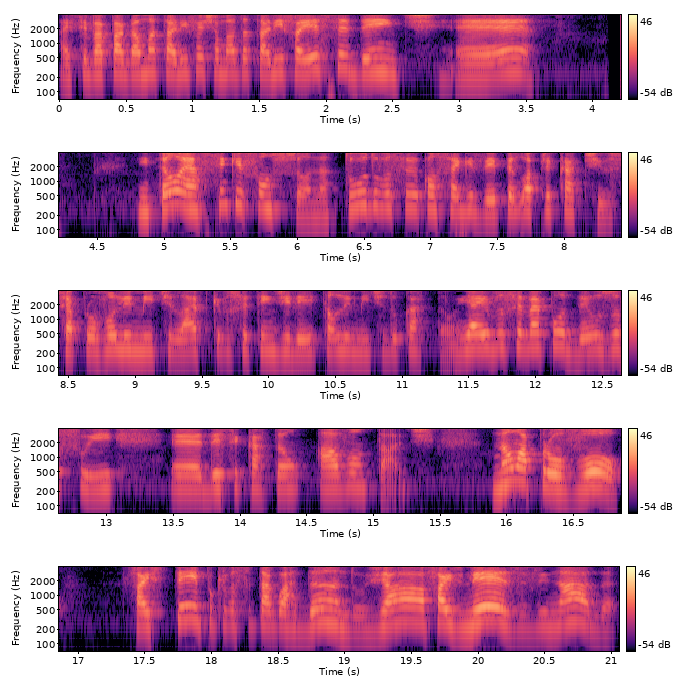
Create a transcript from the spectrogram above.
Aí você vai pagar uma tarifa chamada tarifa excedente. É. Então é assim que funciona. Tudo você consegue ver pelo aplicativo. Se aprovou o limite lá é porque você tem direito ao limite do cartão. E aí você vai poder usufruir é, desse cartão à vontade. Não aprovou, faz tempo que você está guardando, já faz meses e nada,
